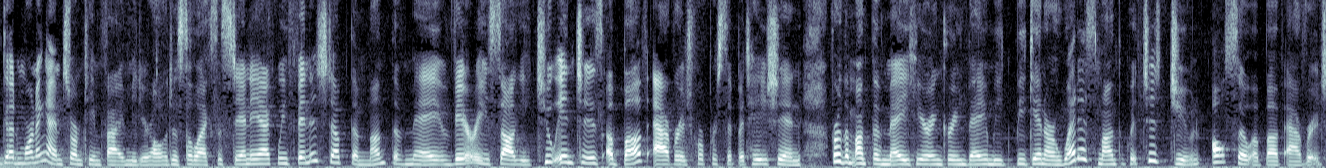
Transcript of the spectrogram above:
Good morning. I'm Storm Team 5 meteorologist Alexis Staniak. We finished up the month of May very soggy, two inches above average for precipitation for the month of May here in Green Bay. And we begin our wettest month, which is June, also above average.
